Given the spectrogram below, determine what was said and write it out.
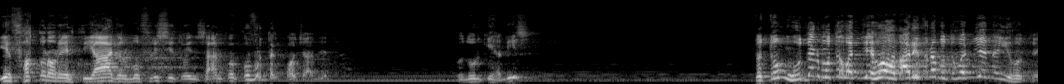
ये फक्र और एहतियाज और मुफलिसी तो इंसान को कुफर तक पहुँचा देता हजूर की हदीस। तो तुम उधर मुतवजे हो, हमारी तरफ़ मुतवजे नहीं होते।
